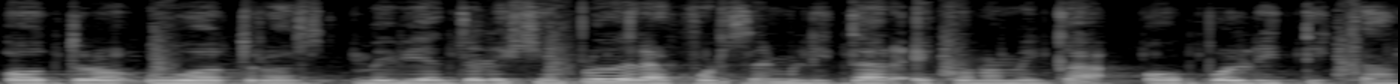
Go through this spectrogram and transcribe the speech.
otro u otros mediante el ejemplo de la fuerza militar, económica o política.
